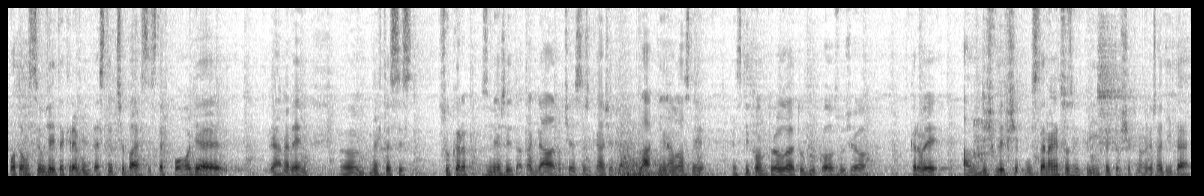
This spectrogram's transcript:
potom si udějte krevní testy, třeba jestli jste v pohodě, já nevím, eh, nechte si cukr změřit a tak dále, protože se říká, že vláknina vlastně hezky kontroluje tu glukózu, že jo, v krvi. A když vy vše, jste na něco zvyklí, teď to všechno vyřadíte,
